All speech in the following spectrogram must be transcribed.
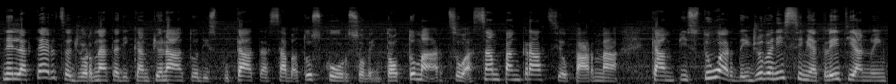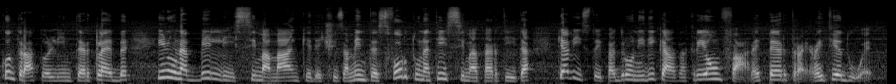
nella terza giornata di campionato disputata sabato scorso 28 marzo a San Pancrazio Parma Campi Steward i giovanissimi atleti hanno incontrato l'Inter Club in una bellissima ma anche decisamente sfortunatissima partita che ha visto i padroni di casa trionfare per tre reti a due.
